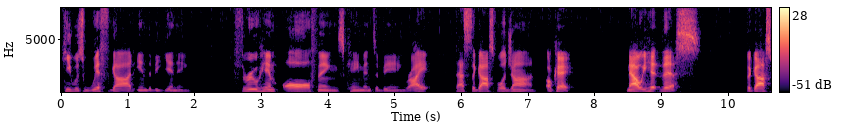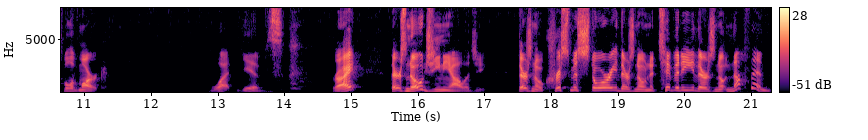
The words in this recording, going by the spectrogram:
He was with God in the beginning. Through him, all things came into being, right? That's the Gospel of John. Okay, now we hit this the Gospel of Mark. What gives? right? There's no genealogy. There's no Christmas story. There's no nativity. There's no nothing.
